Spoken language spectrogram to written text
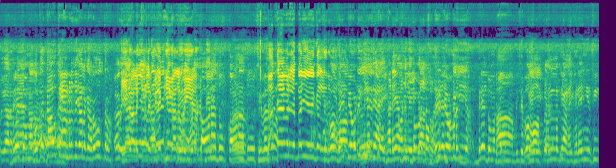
ਓ ਯਾਰ ਵੀਰੇ ਦੋ ਮੈਂ ਮਿੰਟ ਉੱਥੇ ਕਾਓ ਕੈਮਰੇ 'ਚ ਗੱਲ ਕਰੋ ਉਧਰ। ਕੀ ਗੱਲ ਕੀ ਵੀਰੇ ਕੀ ਗੱਲ ਹੋਈ ਹੈ ਕੌਣ ਆ ਤੂੰ? ਕੌਣ ਆ ਤੂੰ ਸਿਵਲ ਜਾ ਕੈਮਰੇ 'ਚ ਬਈ ਇਹ ਗੱਲ ਤੇਰੀ ਡਿਊਟੀ ਕੀ ਲੁਧਿਆਣੇ ਖੜੇ ਆ ਹੁਣ ਮੇਰੀ ਗੱਲ ਸੁਣ। ਤੇਰੀ ਡਿਊਟੀ ਕੀ ਆ? ਵੀਰੇ ਦੋ ਮਿੰਟ ਸਿਵਲ ਹਸਪੀਟਲ ਲੁਧਿਆਣੇ ਖੜੇ ਜੀ ਅਸੀਂ।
